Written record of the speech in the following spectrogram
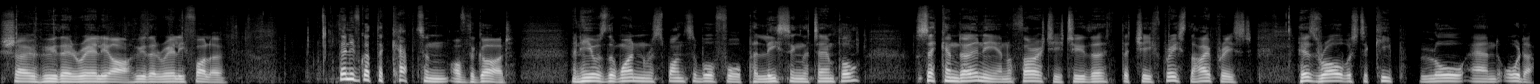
show who they really are, who they really follow. Then you've got the captain of the guard, and he was the one responsible for policing the temple, second only in authority to the, the chief priest, the high priest. His role was to keep law and order.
